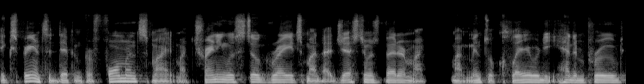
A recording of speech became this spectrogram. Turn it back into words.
experience a dip in performance. My my training was still great. My digestion was better. My my mental clarity had improved.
